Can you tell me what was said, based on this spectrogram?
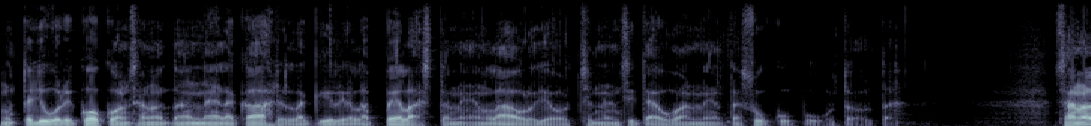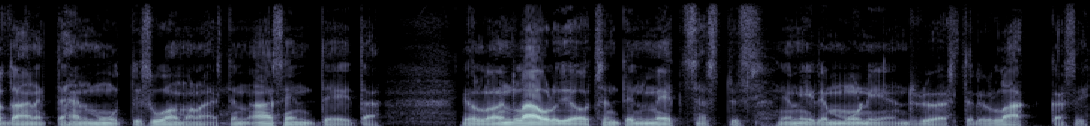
mutta juuri Kokon sanotaan näillä kahdella kirjalla pelastaneen laulujoutsenen sitä huonneelta sukupuutolta. Sanotaan, että hän muutti suomalaisten asenteita, jolloin laulujoutsenten metsästys ja niiden munien ryöstely lakkasi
